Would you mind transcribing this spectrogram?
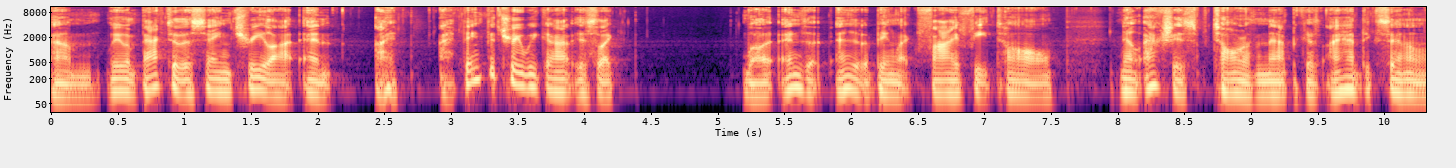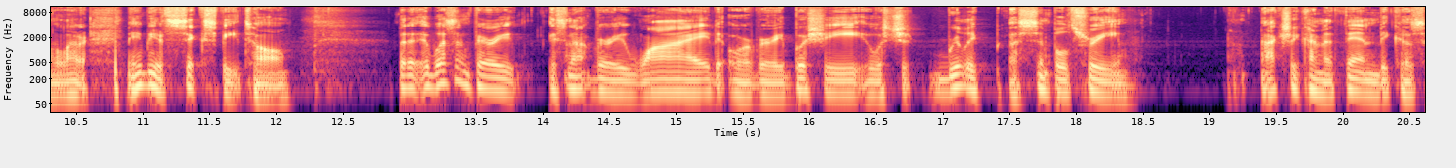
um, we went back to the same tree lot, and I I think the tree we got is like well, it ended up, ended up being like five feet tall. No, actually, it's taller than that because I had to stand on a ladder. Maybe it's six feet tall but it wasn't very it's not very wide or very bushy it was just really a simple tree actually kind of thin because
